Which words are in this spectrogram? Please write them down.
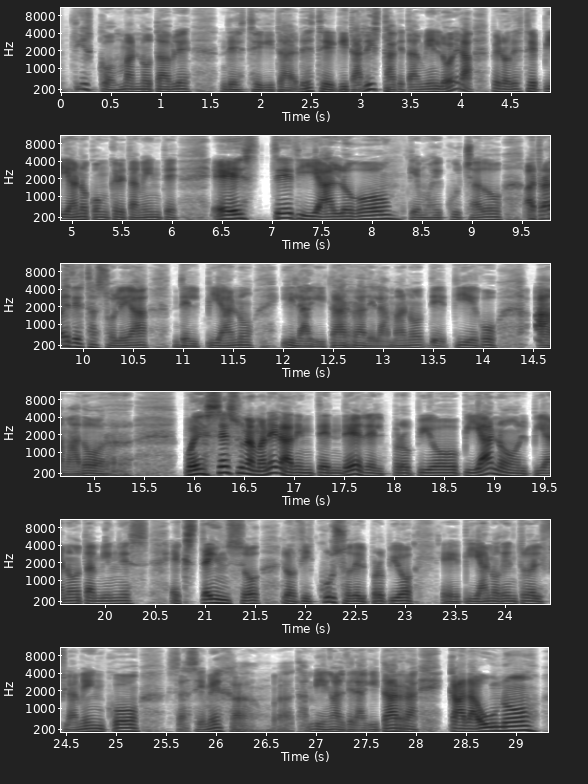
discos más notables de este, de este guitarrista, que también lo era, pero de este piano concretamente. Este diálogo que hemos escuchado a través de esta soleá del piano y la guitarra de la mano de Diego Amador. Pues es una manera de entender el propio piano. El piano también es extenso. Los discursos del propio eh, piano dentro del flamenco se asemeja también al de la guitarra. Cada uno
